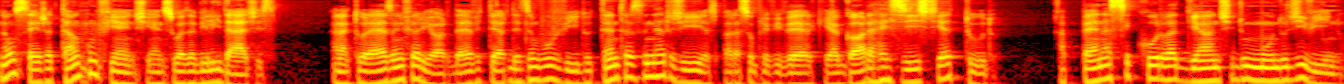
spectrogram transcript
Não seja tão confiante em suas habilidades. A natureza inferior deve ter desenvolvido tantas energias para sobreviver que agora resiste a tudo. Apenas se curva diante do mundo divino.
